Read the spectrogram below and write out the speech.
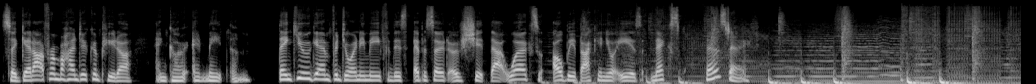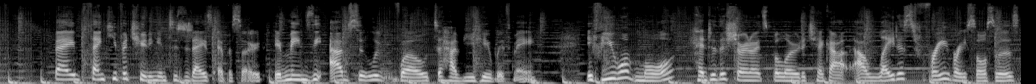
So get out from behind your computer and go and meet them. Thank you again for joining me for this episode of Shit That Works. I'll be back in your ears next Thursday. Babe, thank you for tuning into today's episode. It means the absolute world to have you here with me. If you want more, head to the show notes below to check out our latest free resources,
